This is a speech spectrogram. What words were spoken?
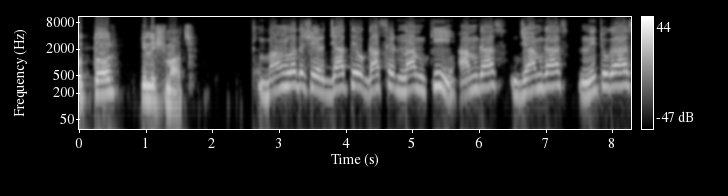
উত্তর ইলিশ মাছ। বাংলাদেশের জাতীয় গাছের নাম কি? আম গাছ জাম গাছ লিচু গাছ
